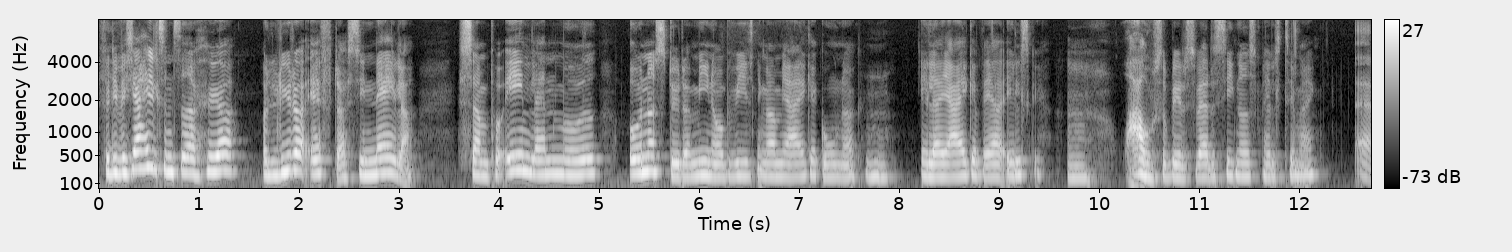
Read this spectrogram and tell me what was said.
Fordi hvis jeg hele tiden sidder og hører og lytter efter signaler, som på en eller anden måde understøtter min overbevisning om, at jeg ikke er god nok, mm. Eller jeg ikke er værd at elske, mm. wow, så bliver det svært at sige noget som helst til mig, ikke? Ja.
